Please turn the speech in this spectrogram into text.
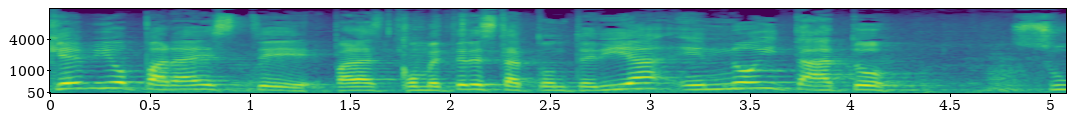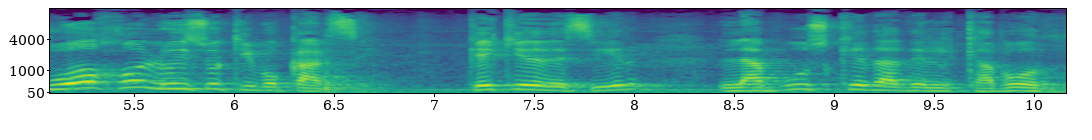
¿qué vio para, este, para cometer esta tontería? En Noitato, su ojo lo hizo equivocarse. ¿Qué quiere decir? La búsqueda del cabod,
